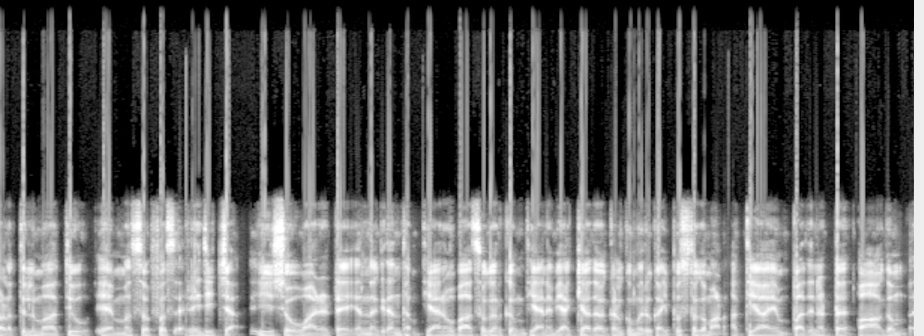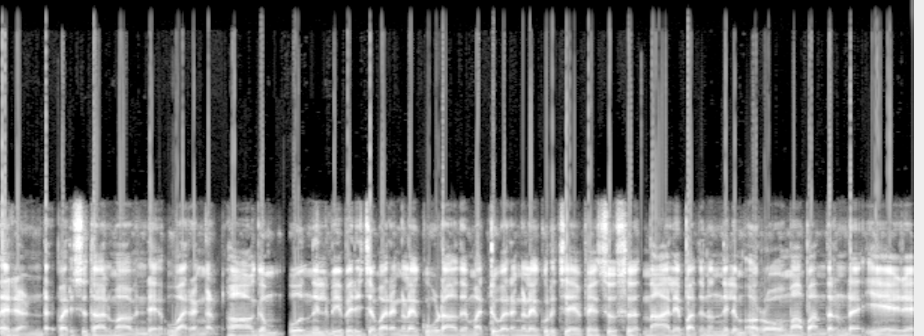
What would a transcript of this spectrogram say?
കളത്തിൽ Mathew M S F S രചിച്ച ഈശോ വാഴട്ടെ എന്ന ഗ്രന്ഥം ധ്യാനോപാസകർക്കും ധ്യാന വ്യാഖ്യാതാക്കൾക്കും ഒരു കൈപ്പുസ്തകമാണ്. അധ്യായം പതിനെട്ട് ഭാഗം രണ്ട് പരിശുദ്ധാത്മാവിന്റെ വരങ്ങൾ. ഭാഗം ഒന്നിൽ വിവരിച്ച വരങ്ങളെ കൂടാതെ മറ്റു വരങ്ങളെ കുറിച്ച് എഫേസുസ് നാല് പതിനൊന്നിലും റോമ പന്ത്രണ്ട് ഏഴ്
